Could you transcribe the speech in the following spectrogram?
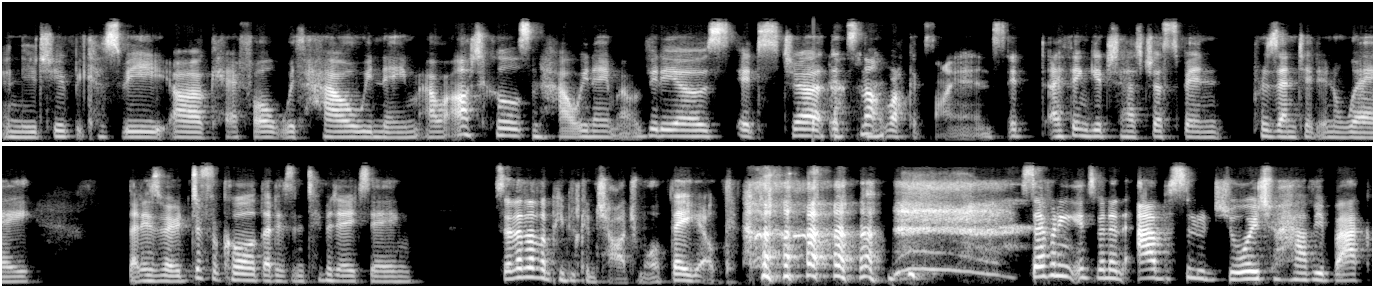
and YouTube because we are careful with how we name our articles and how we name our videos. It's just, it's not rocket science. It, I think it has just been presented in a way that is very difficult, that is intimidating, so that other people can charge more. There you go. Stephanie, it's been an absolute joy to have you back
